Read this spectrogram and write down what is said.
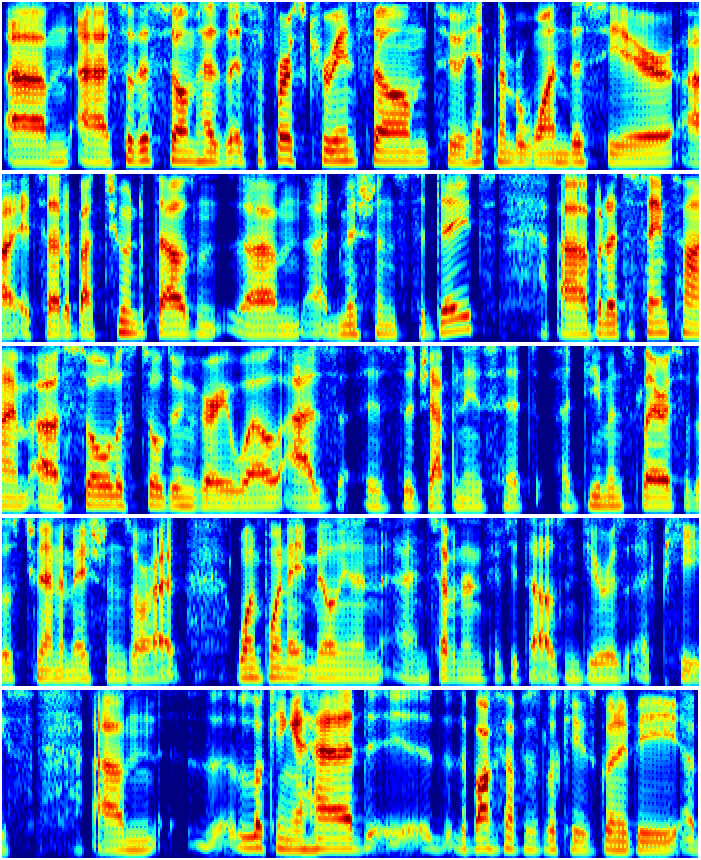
Um, uh, so this film has it's the first Korean film to hit number one this year. Uh, it's at about two hundred thousand um, admissions to date, uh, but at the same time, uh, Seoul is still doing very well, as is the Japanese hit uh, Demon Slayer. So those two animations are at one point eight million and seven hundred fifty thousand viewers apiece. Um, looking ahead, uh, the box office looking is going to be. A,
